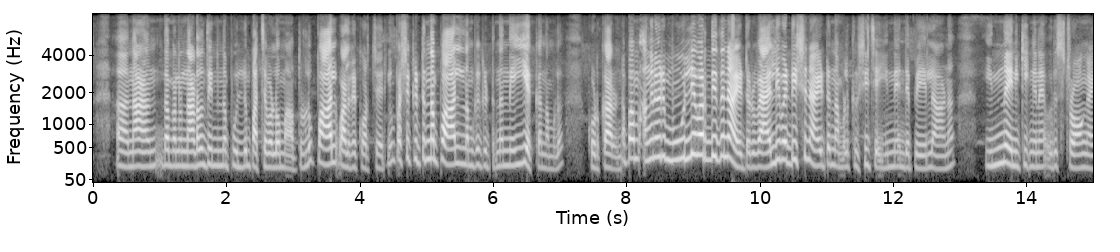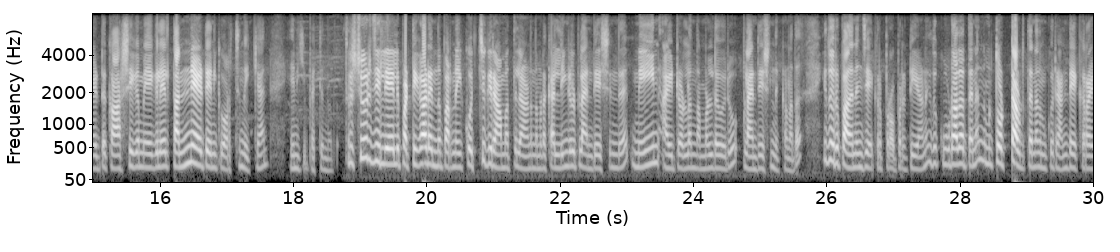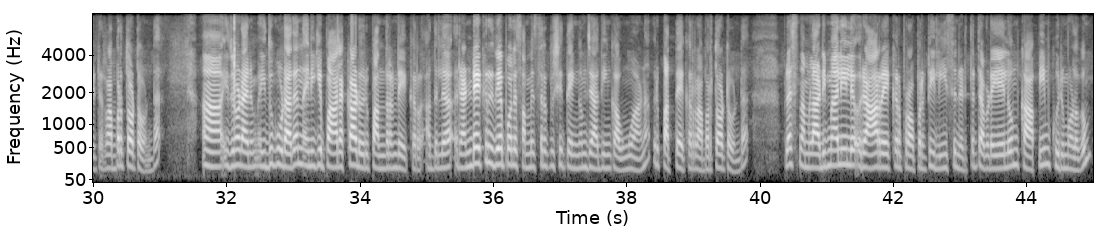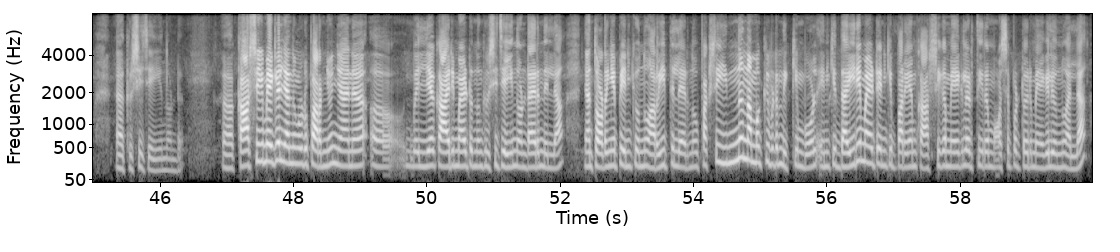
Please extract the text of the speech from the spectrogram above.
എന്താ പറയുക നടന്ന് തിന്നുന്ന പുല്ലും പച്ചവെള്ളവും മാത്രമേ ഉള്ളൂ. പാൽ വളരെ കുറച്ചായിരിക്കും. പക്ഷെ കിട്ടുന്ന പാൽ നമുക്ക് കിട്ടുന്ന നെയ്യൊക്കെ നമ്മൾ കൊടുക്കാറുണ്ട്. അപ്പം അങ്ങനെ ഒരു മൂല്യവർദ്ധിതനായിട്ട് ഒരു വാല്യൂ അഡീഷനായിട്ട് നമ്മൾ കൃഷി ചെയ്യുന്നതിന്റെ പേരിലാണ് ഇന്ന് എനിക്കിങ്ങനെ ഒരു സ്ട്രോങ് ആയിട്ട് കാർഷിക മേഖലയിൽ തന്നെയായിട്ട് എനിക്ക് ഉറച്ചു നിൽക്കാൻ എനിക്ക് പറ്റുന്നത്. തൃശ്ശൂർ ജില്ലയിൽ പട്ടിക്കാട് എന്ന് പറഞ്ഞ ഈ കൊച്ചു ഗ്രാമത്തിലാണ് നമ്മുടെ കല്ലിങ്കൽ പ്ലാന്റേഷന്റെ മെയിൻ ആയിട്ടുള്ള നമ്മളുടെ ഒരു പ്ലാന്റേഷൻ നിൽക്കുന്നത്. ഇതൊരു പതിനഞ്ച് ഏക്കർ പ്രോപ്പർട്ടിയാണ് ഇത് കൂടാതെ തന്നെ നമ്മൾ തൊട്ടവിടെ തന്നെ നമുക്ക് രണ്ട് ഏക്കറായിട്ട് റബ്ബർ തോട്ടമുണ്ട്. ഇതിനോടനും ഇതുകൂടാതെ എനിക്ക് പാലക്കാട് ഒരു പന്ത്രണ്ട് ഏക്കർ അതിൽ രണ്ട് ഏക്കർ ഇതേപോലെ സമ്മിശ്ര കൃഷി തെങ്ങും ജാതിയും കവുങ്ങുമാണ് ഒരു പത്ത് ഏക്കർ റബ്ബർ തോട്ടമുണ്ട്. പ്ലസ് നമ്മൾ അടിമാലിയിൽ ഒരു ആറ് ഏക്കർ പ്രോപ്പർട്ടി ലീസിന് എടുത്തിട്ട് അവിടെ ഏലവും കാപ്പിയും കുരുമുളകും കൃഷി ചെയ്യുന്നുണ്ട്. കാർഷിക മേഖല ഞാൻ നിങ്ങളോട് പറഞ്ഞു ഞാൻ വലിയ കാര്യമായിട്ടൊന്നും കൃഷി ചെയ്യുന്നുണ്ടായിരുന്നില്ല. ഞാൻ തുടങ്ങിയപ്പോൾ എനിക്കൊന്നും അറിയത്തില്ലായിരുന്നു. പക്ഷേ ഇന്ന് നമുക്ക് ഇവിടെ നിൽക്കുമ്പോൾ എനിക്ക് ധൈര്യമായിട്ട് എനിക്ക് പറയാം കാർഷിക മേഖല തീരെ മോശപ്പെട്ട ഒരു മേഖലയൊന്നും അല്ല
